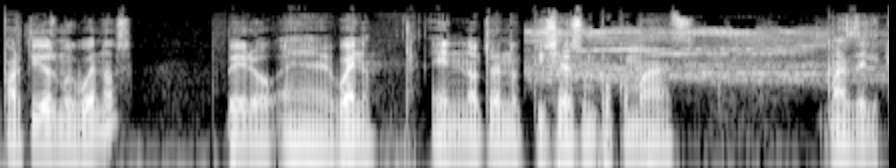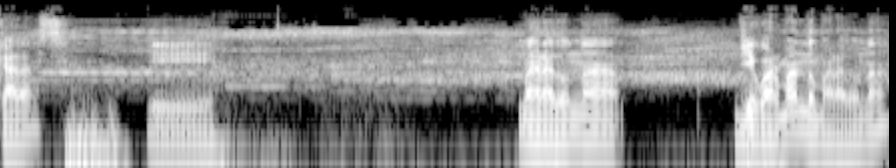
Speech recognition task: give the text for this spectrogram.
partidos muy buenos, pero eh, bueno, en otras noticias un poco más, más delicadas, eh, Maradona Llegó Armando Maradona,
